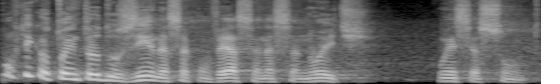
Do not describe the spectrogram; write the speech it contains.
Por que, que eu estou introduzindo essa conversa nessa noite com esse assunto?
